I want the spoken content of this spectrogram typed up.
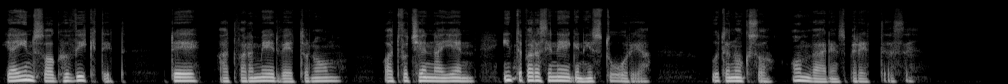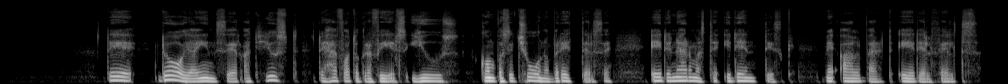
Jag insåg hur viktigt det är att vara medveten om och att få känna igen inte bara sin egen historia utan också omvärldens berättelse. Det är då jag inser att just det här fotografiets ljus, komposition och berättelse är det närmaste identisk med Albert Edelfelts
